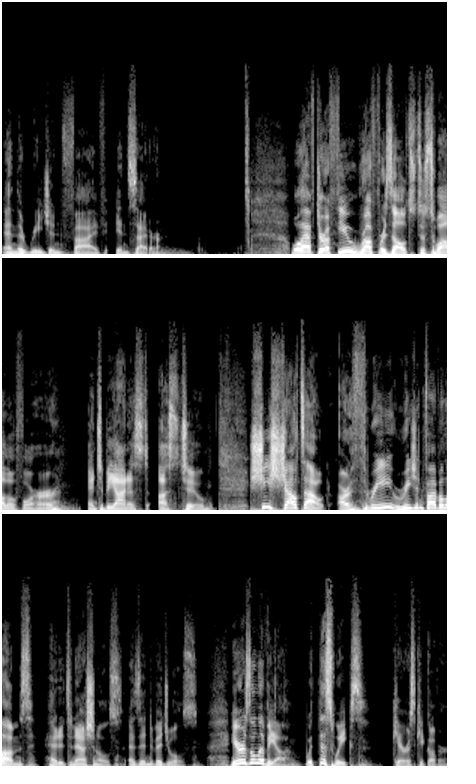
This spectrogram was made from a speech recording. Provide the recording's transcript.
and the Region 5 Insider. Well, after a few rough results to swallow for her, and to be honest, us too, she shouts out our three Region 5 alums headed to nationals as individuals. Here is Olivia with this week's Karis Kickover.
